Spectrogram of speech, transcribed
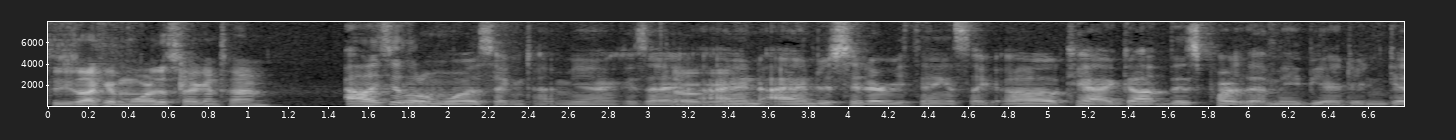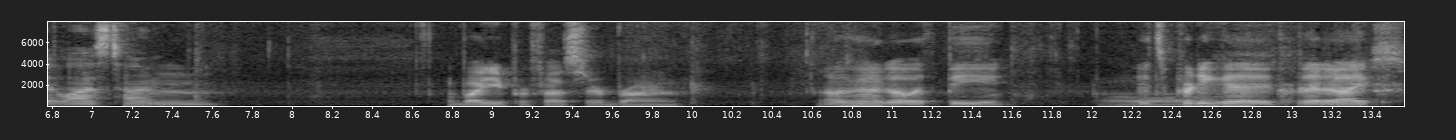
did you like it more the second time? I liked it a little more the second time. Yeah, because I, Okay. I I understood everything. It's like oh okay, I got this part that maybe I didn't get last time. Mm. What about you, Professor Brian? I was gonna go with B. It's Oh, pretty good, but like critics.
